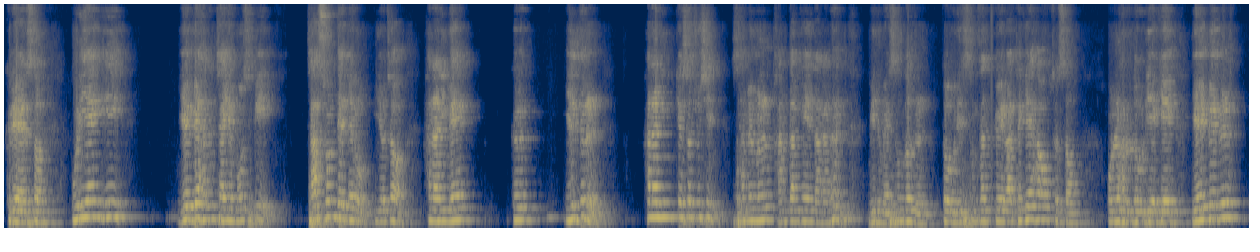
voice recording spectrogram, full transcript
그래서 우리의 이 예배하는 자의 모습이 자손대대로 이어져 하나님의 그 일들을 하나님께서 주신 사명을 감당해 나가는 믿음의 성도들 또 우리 성산교회가 되게 하옵소서 오늘 하루도 우리에게 예배를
